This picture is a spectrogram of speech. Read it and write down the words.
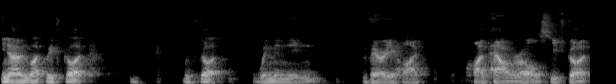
you know, like we've got we've got women in very high high power roles. You've got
